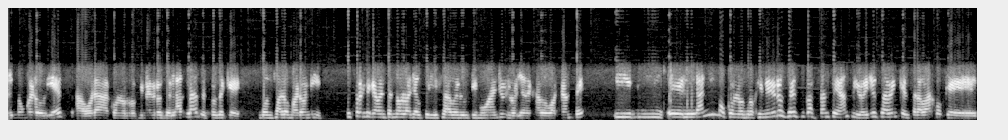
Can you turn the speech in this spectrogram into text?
el número 10 ahora con los rojinegros del Atlas, después de que Gonzalo Maroni pues prácticamente no lo haya utilizado el último año y lo haya dejado vacante. Y mm, el ánimo con los rojinegros es bastante amplio. Ellos saben que el trabajo que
